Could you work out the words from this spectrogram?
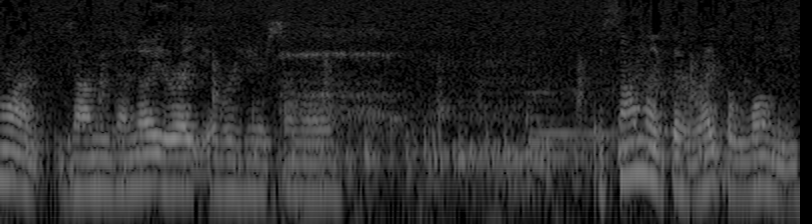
Come on, zombies. I know you're right over here somewhere. They sound like they're right below me.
